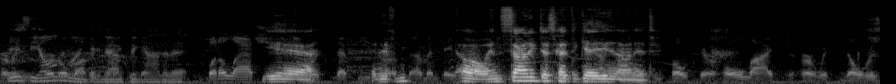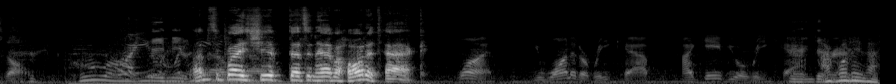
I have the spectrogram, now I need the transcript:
her He's the only one getting anything out of it. But alas, Yeah. Oh, will never accept And if and oh, and Sonic just had to get in on it. Their whole lives to her with no result. Who are you? I'm surprised Chip doesn't have a heart attack. One, you wanted a recap. I gave you a recap. Yeah, I ready. wanted a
